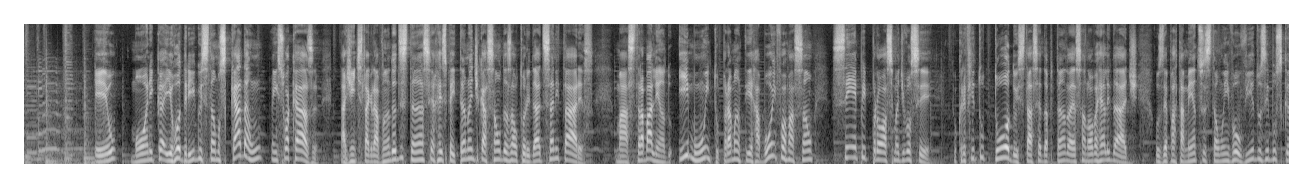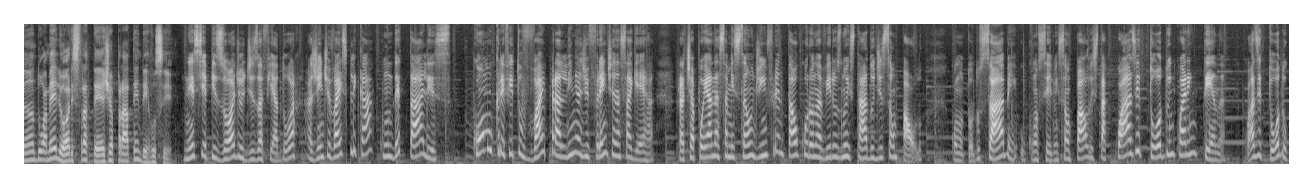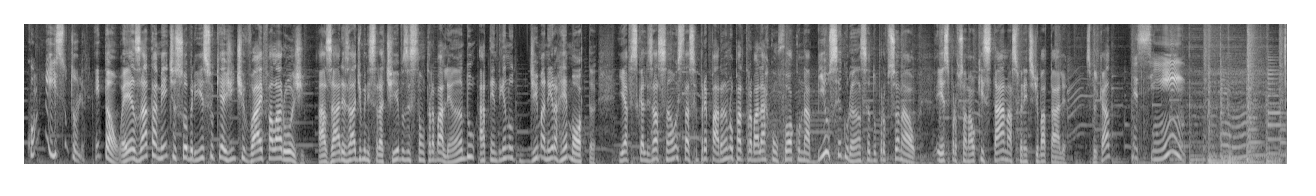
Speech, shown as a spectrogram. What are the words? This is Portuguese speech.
Eu, Mônica e Rodrigo estamos cada um em sua casa. A gente está gravando à distância, respeitando a indicação das autoridades sanitárias, mas trabalhando e muito para manter a boa informação sempre próxima de você. O Crefito todo está se adaptando a essa nova realidade. Os departamentos estão envolvidos e buscando a melhor estratégia para atender você. Nesse episódio desafiador, a gente vai explicar com detalhes como o Crefito vai para a linha de frente nessa guerra, para te apoiar nessa missão de enfrentar o coronavírus no estado de São Paulo. Como todos sabem, o Conselho em São Paulo está quase todo em quarentena quase todo. Como é isso, Túlio? Então, é exatamente sobre isso que a gente vai falar hoje. As áreas administrativas estão trabalhando, atendendo de maneira remota, e a fiscalização está se preparando para trabalhar com foco na biossegurança do profissional, esse profissional que está nas frentes de batalha. Explicado? É, sim.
